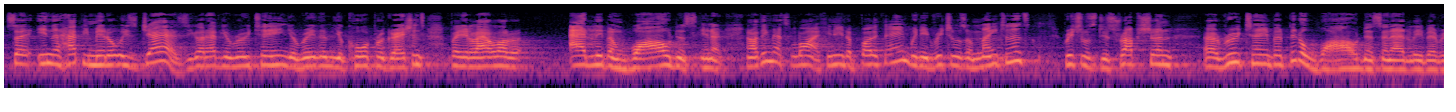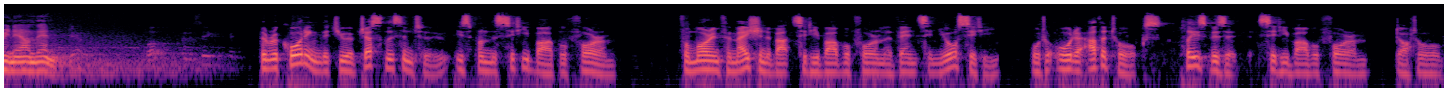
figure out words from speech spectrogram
So in the happy middle is jazz. You've got to have your routine, your rhythm, your chord progressions, but you allow a lot of ad lib and wildness in it. And I think that's life. You need a both and. We need rituals of maintenance, rituals disruption, uh, routine, but a bit of wildness and ad lib every now and then. The recording that you have just listened to is from the City Bible Forum. For more information about City Bible Forum events in your city or to order other talks, please visit citybibleforum.org.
